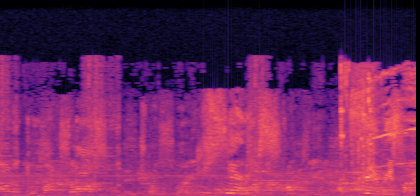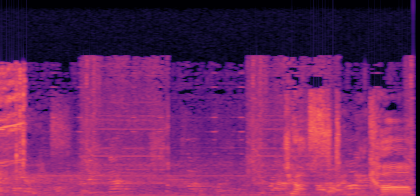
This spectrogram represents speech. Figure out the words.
I don't give a rat's ass. Serious. Serious. Just calm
